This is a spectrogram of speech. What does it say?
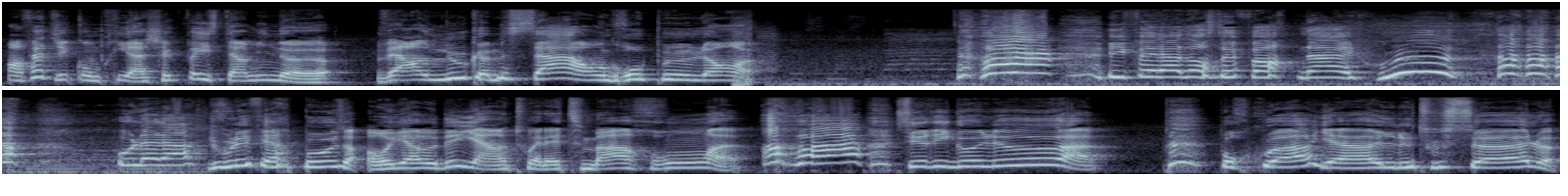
en fait, j'ai compris, à chaque fois, il se termine euh, vers nous comme ça, en gros pelant. il fait la danse de Fortnite Oh là là Je voulais faire pause. Regardez, il y a un toilette marron. Ah ah C'est rigolo Pourquoi? Il, est tout seul.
